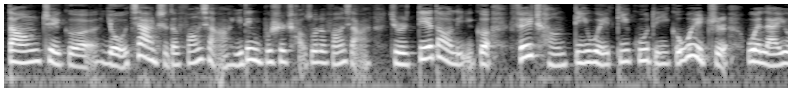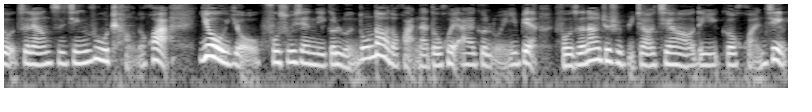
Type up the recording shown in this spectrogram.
当这个有价值的方向啊，一定不是炒作的方向啊，就是跌到了一个非常低位低估的。一个位置，未来又有增量资金入场的话，又有复苏线的一个轮动到的话，那都会挨个轮一遍，否则呢就是比较煎熬的一个环境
